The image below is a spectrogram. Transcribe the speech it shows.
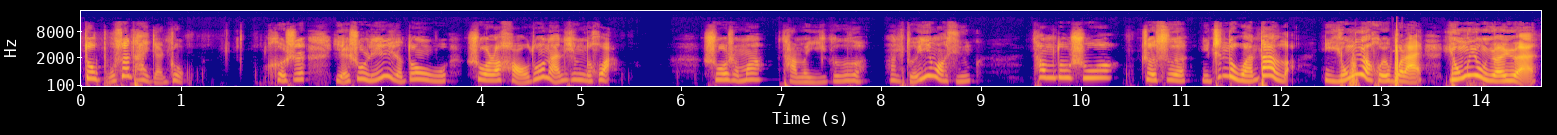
都不算太严重。可是野树林里的动物说了好多难听的话，说什么他们一个个很得意忘形，他们都说这次你真的完蛋了。你永远回不来，永永远远。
